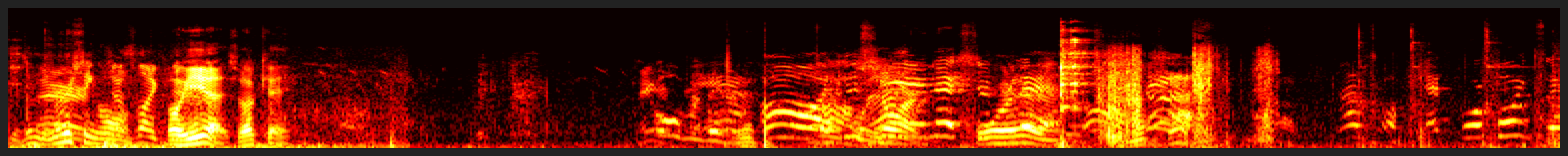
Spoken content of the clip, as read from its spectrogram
He's in the nursing home. Just like Oh, he is. Okay. Oh, just Short. right next to Four the there. bed. That's that's four points, though.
